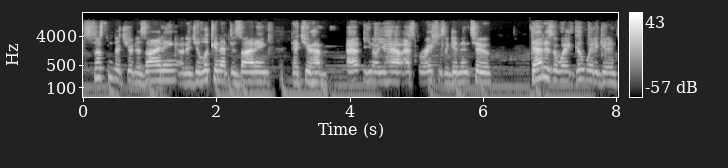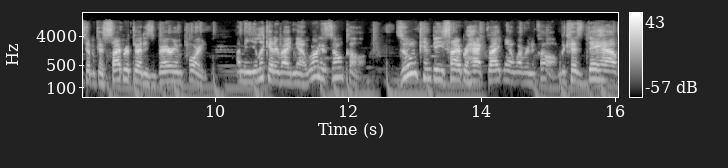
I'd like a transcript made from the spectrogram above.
system that you're designing or that you're looking at designing, that you have, you know, you have aspirations of getting into, that is a way, good way to get into because cyber threat is very important. I mean, you look at it right now. We're on a Zoom call. Zoom can be cyber hacked right now while we're in the call because they have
